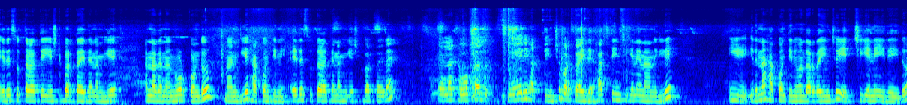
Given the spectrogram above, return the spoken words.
ಎದೆ ಸುತ್ತಳತೆ ಎಷ್ಟು ಬರ್ತಾ ಇದೆ ನಮಗೆ ಅನ್ನೋದನ್ನು ನೋಡಿಕೊಂಡು ನಾನು ಇಲ್ಲಿ ಹಾಕ್ಕೊತೀನಿ ಎದೆ ಸುತ್ತಳತೆ ನಮಗೆ ಎಷ್ಟು ಬರ್ತಾ ಇದೆ? ಎಲ್ಲ ಟೋಟಲ್ ಸೇರಿ ಹತ್ತು ಇಂಚು ಬರ್ತಾ ಇದೆ. ಹತ್ತು ಇಂಚಿಗೆ ನಾನಿಲ್ಲಿ ಈ ಇದನ್ನು ಹಾಕ್ಕೊತೀನಿ ಒಂದು ಅರ್ಧ ಇಂಚು ಹೆಚ್ಚಿಗೆ ಇದೆ ಇದು.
